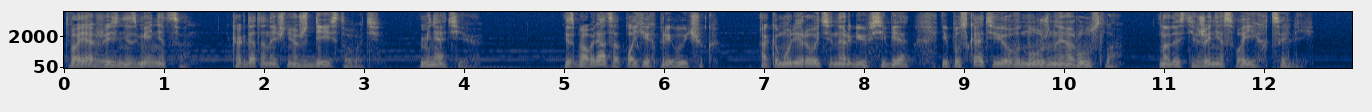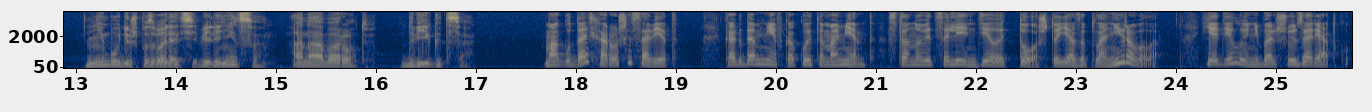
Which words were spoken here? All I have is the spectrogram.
Твоя жизнь изменится, когда ты начнешь действовать, менять ее, избавляться от плохих привычек, аккумулировать энергию в себе и пускать ее в нужное русло на достижение своих целей. Не будешь позволять себе лениться, а наоборот, двигаться. Могу дать хороший совет. Когда мне в какой-то момент становится лень делать то, что я запланировала, я делаю небольшую зарядку,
